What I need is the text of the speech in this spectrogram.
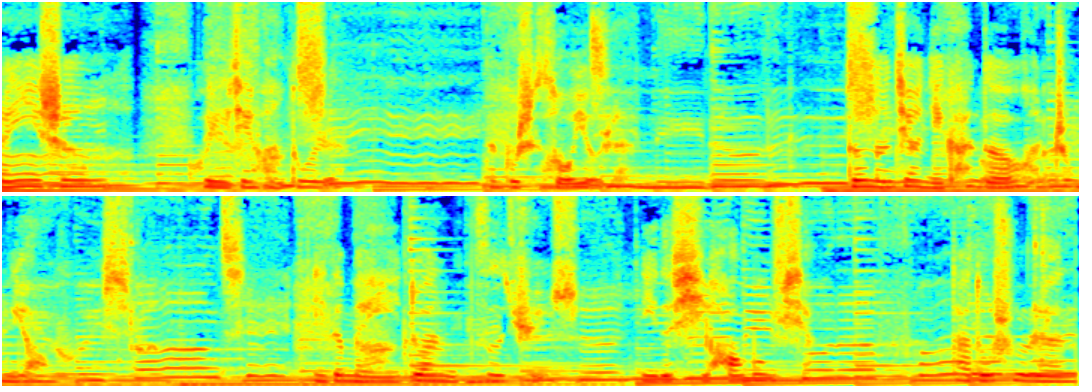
人一生会遇见很多人，但不是所有人都能将你看得很重要。你的每一段字句，你的喜好梦想，大多数人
